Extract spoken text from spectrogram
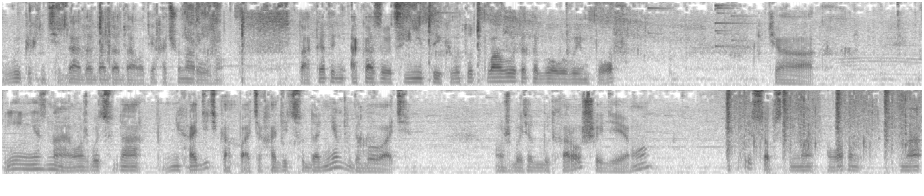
Выпихните. Да, да, да, да, да. Вот я хочу наружу. Так, это, оказывается, не тыквы тут плавают, это головы импов. Так. И не знаю, может быть, сюда не ходить копать, а ходить сюда нефть добывать. Может быть, это будет хорошая идея. О. И, собственно, вот он, на,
